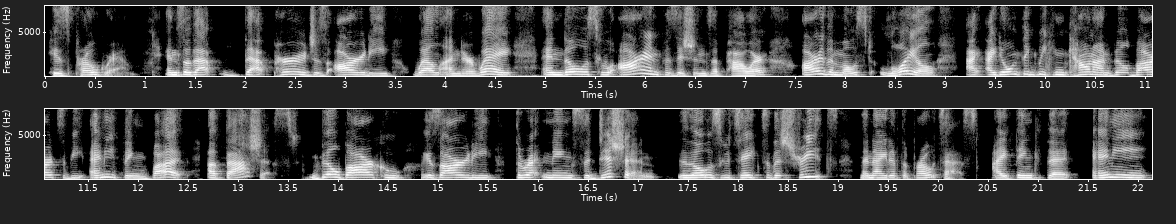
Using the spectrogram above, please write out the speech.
his program. And so that that purge is already well underway. And those who are in positions of power are the most loyal. I, I don't think we can count on Bill Barr to be anything but a fascist. Bill Barr, who is already threatening sedition those who take to the streets the night of the protest. I think that any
